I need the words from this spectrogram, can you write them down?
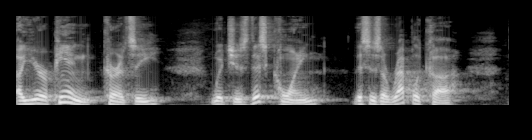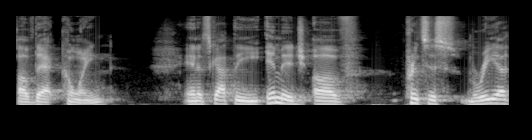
a European currency which is this coin. This is a replica of that coin, and it's got the image of Princess Maria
